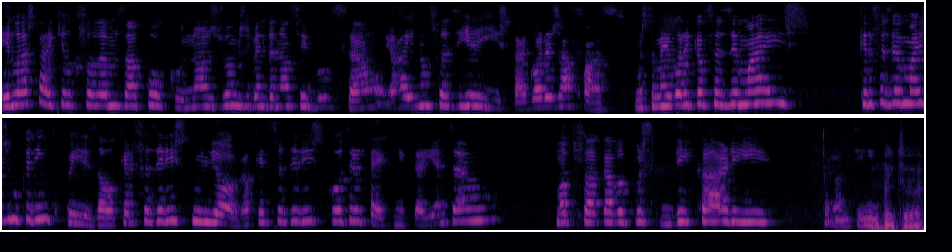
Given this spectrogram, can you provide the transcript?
e lá está aquilo que falamos há pouco. Nós vamos vendo a nossa evolução. Ai, não fazia isto, agora já faço. Mas também agora quero fazer mais. Quero fazer mais um bocadinho de peso, ou quero fazer isto melhor, ou quero fazer isto com outra técnica. E então uma pessoa acaba por se dedicar e Pronto, Muito bom.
